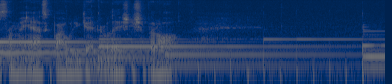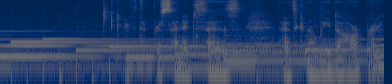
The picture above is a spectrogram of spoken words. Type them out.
Some may ask, why would you get in a relationship at all? If the percentage says that it's going to lead to heartbreak,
